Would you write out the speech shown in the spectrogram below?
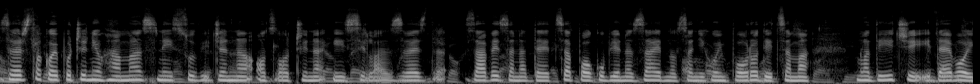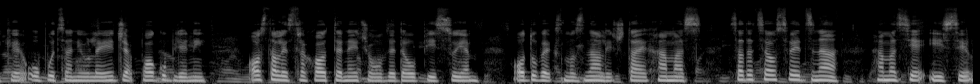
Zverstva koje je počinio Hamas nisu viđena od zločina Isila. Zvezda, zavezana deca, pogubljena zajedno sa njihovim porodicama, mladići i devojke upucani u leđa, pogubljeni. Ostale strahote neću ovdje da opisujem. Od uvek smo znali šta je Hamas. Sada ceo svet zna. Hamas je Isil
